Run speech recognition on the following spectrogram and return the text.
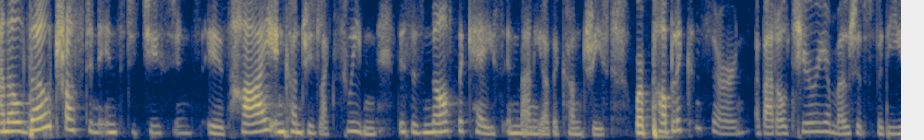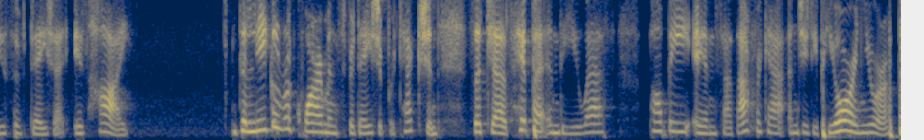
And although trust in institutions is high in countries like Sweden, this is not the case in many other countries where public concern about ulterior motives for the use of data is high. The legal requirements for data protection, such as HIPAA in the US, POPI in South Africa, and GDPR in Europe,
